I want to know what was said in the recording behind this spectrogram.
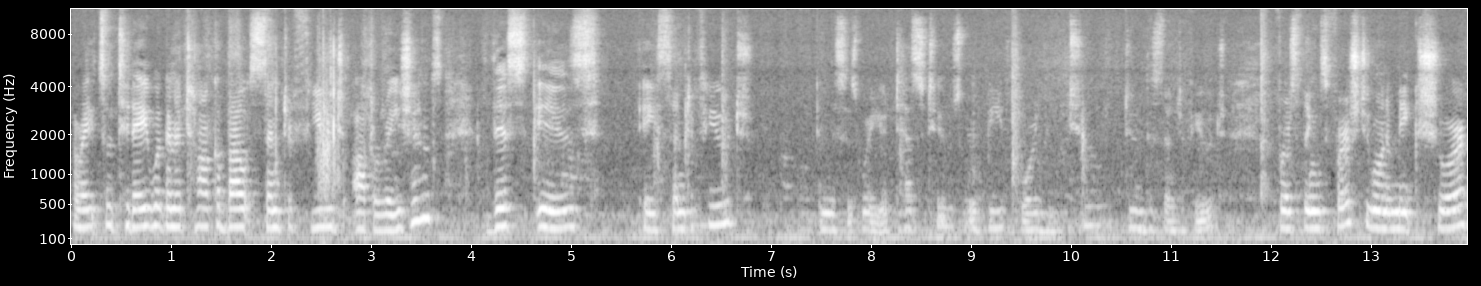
All right, so today we're gonna talk about centrifuge operations. This is a centrifuge, and this is where your test tubes would be for you to do the centrifuge. First things first, you wanna make sure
